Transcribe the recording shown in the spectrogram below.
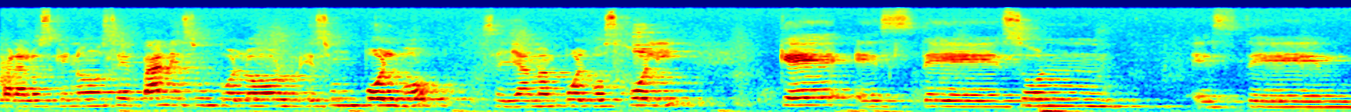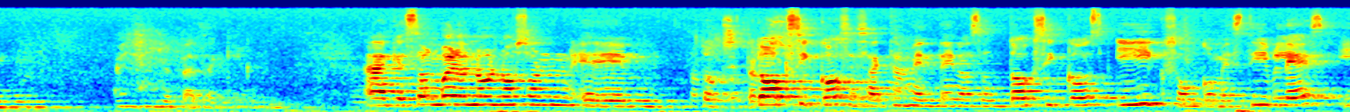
para los que no sepan, es un color, es un polvo se llaman polvos Holly, que este, son, este, me pasa aquí? Ah, que son, bueno, no, no son em, tóxicos. exactamente, no son tóxicos y son comestibles y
